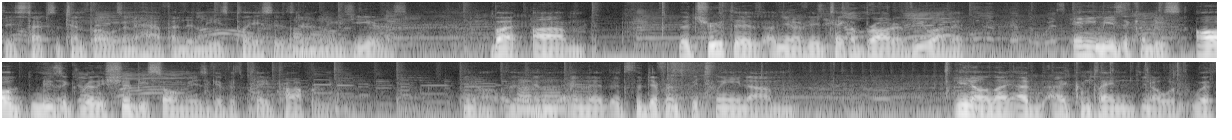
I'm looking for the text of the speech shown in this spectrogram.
these types of tempos and it happened in these places during these years. But um, the truth is, you know, if you take a broader view of it, any music can be, all music really should be soul music if it's played properly you know, and, and it's the difference between, um, you know, like I, I complained, you know, with, with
